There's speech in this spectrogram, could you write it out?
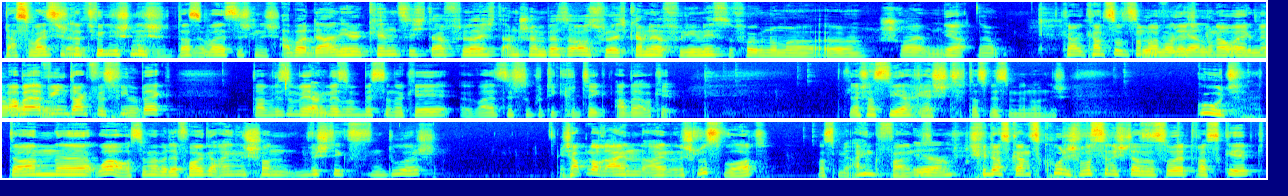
Das weiß ich Das natürlich nicht. Das ja. weiß ich nicht. Aber Daniel kennt sich da vielleicht anscheinend besser aus. Vielleicht kann er für die nächste Folge nochmal äh, schreiben. Ja. ja. Kann, kannst du uns nochmal vielleicht genauer noch mal erklären? genauer Aber äh, vielen Dank fürs Ja. Feedback. Da wissen wir Danke. immer so ein bisschen, okay, war jetzt nicht so gut die Kritik, aber okay. Vielleicht hast du ja recht, das wissen wir noch nicht. Gut, dann, äh, wow, sind wir bei der Folge eigentlich schon wichtigsten durch. Ich habe noch ein, ein Schlusswort, was mir eingefallen ist. Ja. Ich finde das ganz cool. Ich wusste nicht, dass es so etwas gibt.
